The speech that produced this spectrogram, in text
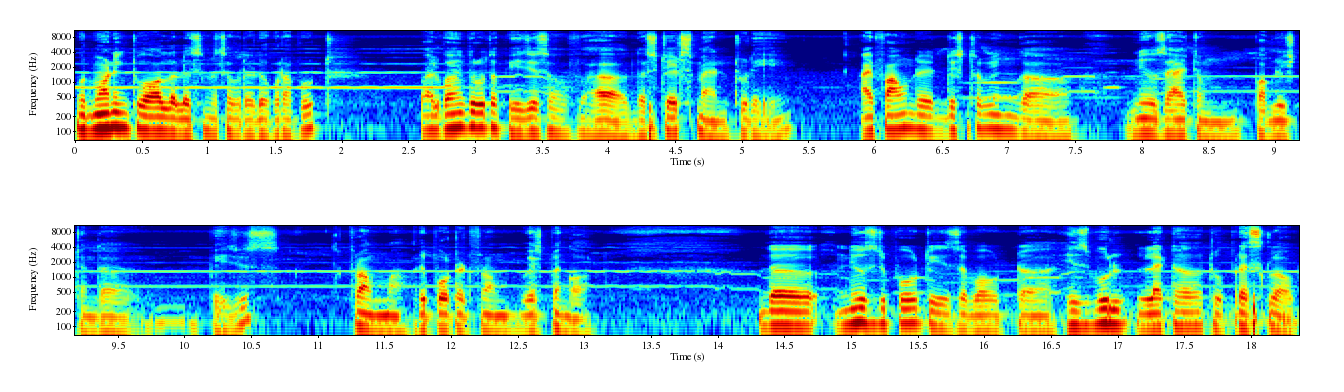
Good morning to all the listeners of Radio Koraput. While going through the pages of uh, the Statesman today, I found a disturbing uh, news item published in the pages from uh, reported from West Bengal. The news report is about uh, Hizbul letter to press club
